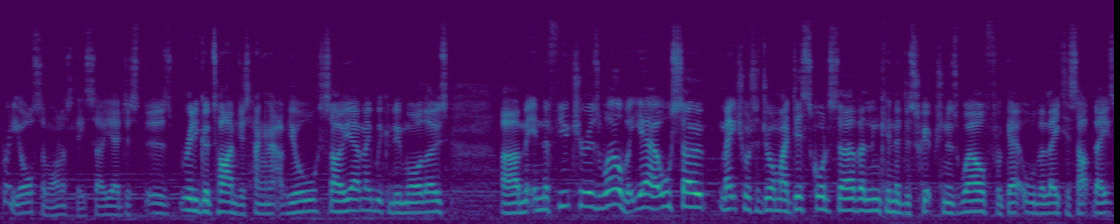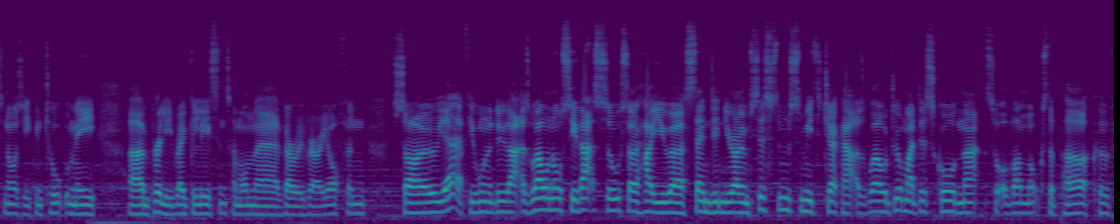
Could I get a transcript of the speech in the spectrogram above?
pretty awesome, honestly. So yeah, just it was really good time just hanging out with you all. So yeah, maybe we can do more of those um, in the future as well. But yeah, also make sure to join my Discord server, link in the description as well. Forget all the latest updates, and also you can talk with me um, pretty regularly since I'm on there very, very often. So yeah, if you want to do that as well, and also that's also how you uh, send in your own systems for me to check out as well. Join my Discord, and that sort of unlocks the perk of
